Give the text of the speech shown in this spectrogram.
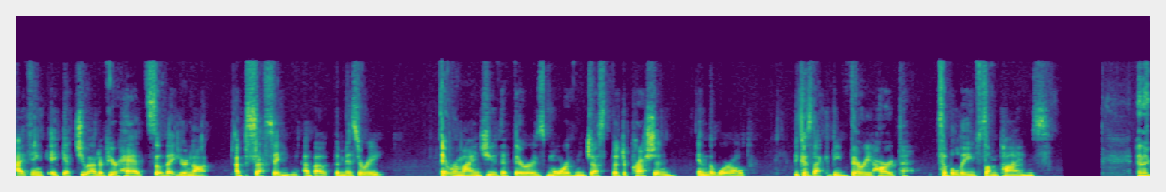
I think it gets you out of your head so that you're not obsessing about the misery. It reminds you that there is more than just the depression in the world, because that can be very hard to, to believe sometimes. And I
